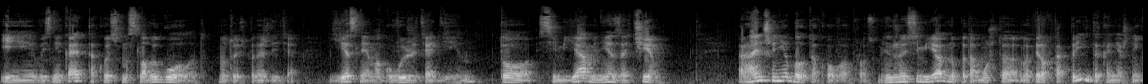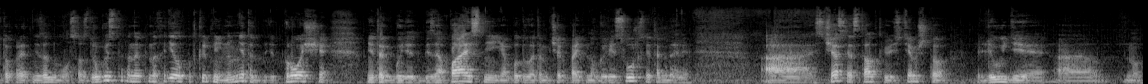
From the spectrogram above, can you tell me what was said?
И возникает такой смысловой голод. Ну, то есть, подождите, если я могу выжить один, то семья мне зачем? Раньше не было такого вопроса. Мне нужна семья, ну потому что, во-первых, так принято, конечно, никто про это не задумался, а с другой стороны, это находило подкрепление. Но ну, мне так будет проще, мне так будет безопаснее, я буду в этом черпать много ресурсов и так далее. А сейчас я сталкиваюсь с тем, что люди, а, ну,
